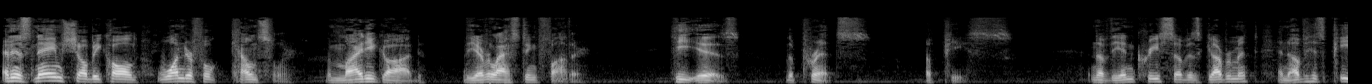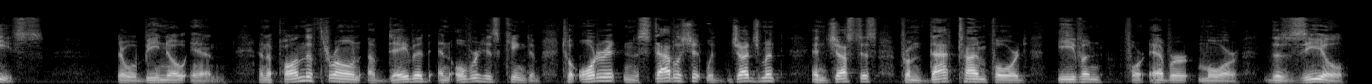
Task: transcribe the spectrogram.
And his name shall be called Wonderful Counselor, the Mighty God, the Everlasting Father. He is the Prince of peace. And of the increase of his government and of his peace, there will be no end. And upon the throne of David and over his kingdom, to order it and establish it with judgment and justice from that time forward, even forevermore. The zeal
